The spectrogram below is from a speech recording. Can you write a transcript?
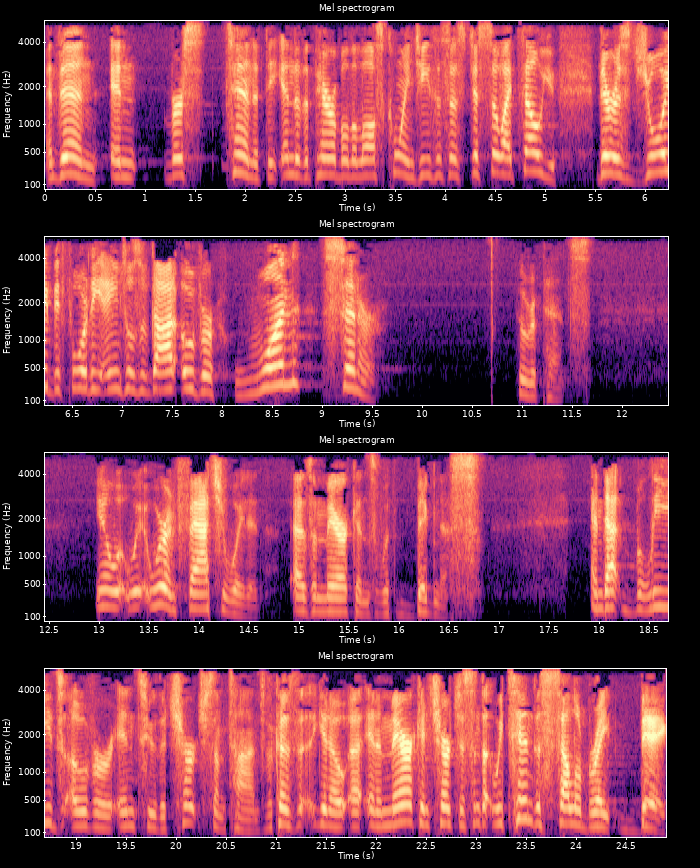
And then in verse 10, at the end of the parable of the lost coin, Jesus says, Just so I tell you, there is joy before the angels of God over one sinner who repents. You know, we're infatuated as Americans with bigness. And that bleeds over into the church sometimes because you know uh, in american churches we tend to celebrate big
